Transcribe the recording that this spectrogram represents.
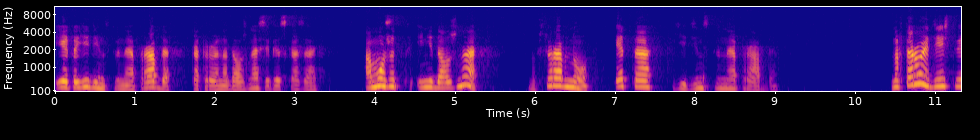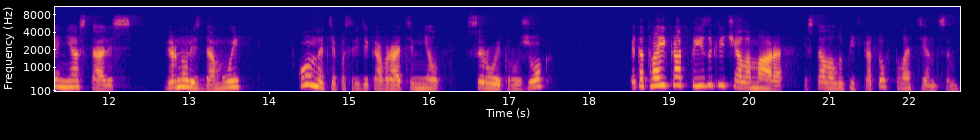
И это единственная правда, которую она должна себе сказать. А может, и не должна, но все равно это единственная правда. На второе действие не остались. Вернулись домой. В комнате посреди ковра темнел сырой кружок. "Это твои коты", закричала Мара и стала лупить котов полотенцем.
